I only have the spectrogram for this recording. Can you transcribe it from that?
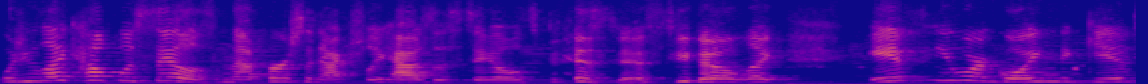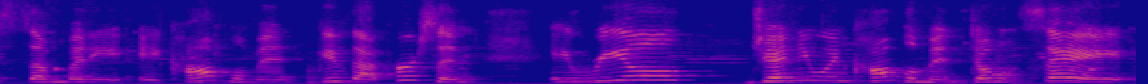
Would you like help with sales? And that person actually has a sales business, you know, like if you are going to give somebody a compliment, give that person a real genuine compliment. Don't say,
